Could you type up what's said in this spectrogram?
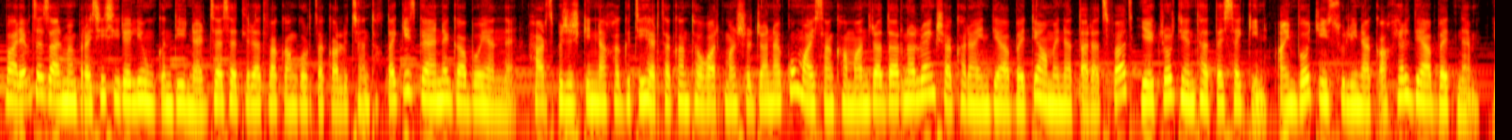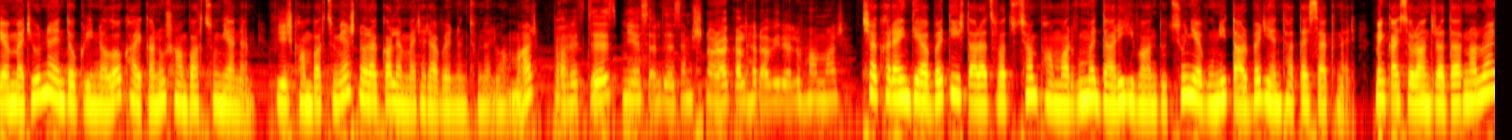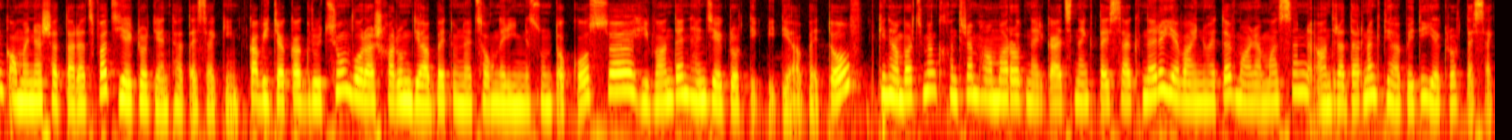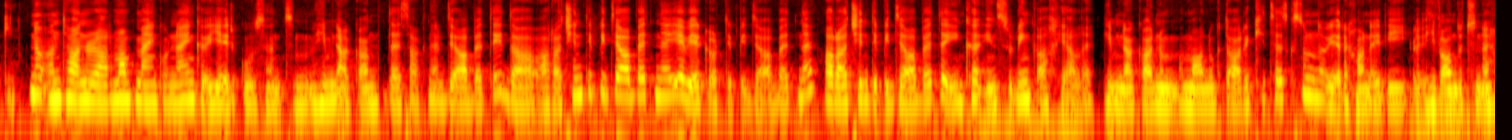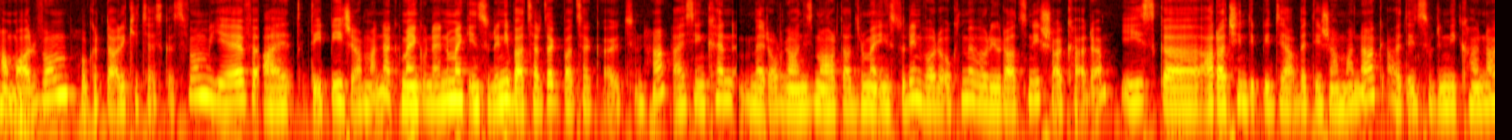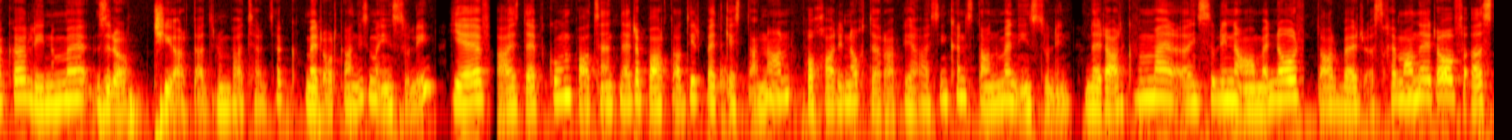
Բարև ձեզ Armen Press-ի սիրելի ունկնդիրներ։ Ձեզ հետ լրատվական գործակալության թղթակից Գայանե Գաբոյանն է։ Հարց բժշկի նախագծի հերթական թողարկման շրջանակում այս անգամ անդրադառնալու ենք շաքարային դիաբետի ամենատարածված երկրորդ ենթատեսակին, այն ոչ ինսուլինակախյալ դիաբետն է։ Եվ մեր հյուրն է էնդոկրինոլոգ Հայկանուշ Համբարձումյանը։ Բժիշկ Համբարձումյան, շնորհակալ եմ մեր հրավերն ընդունելու համար։ Բարև ձեզ։ Ես էլ ձեզ եմ շնորհակալ հրավիրելու համար։ Շաքարային դիաբետը իր տարածվածությամբ համարվում է դարի հիվանդություն եւ ունի տարբեր ենթատեսակներ։ Մենք այսօր անդրադառնալու ենք ամենաշատ տարածված երկրորդ ենթատեսակին։ Կա վիճակագրություն, որ աշխարհում դիաբետ ունեցողների 90%-ը հիվանդ են հենց երկրորդ տիպի դիաբետով։ Կին համբարձում ենք խնդրեմ համառոտ ներկայացնենք տեսակները եւ այնուհետեւ մանրամասն անդրադառնանք դիաբետի երկրորդ տեսակին։ Նո, ընդհանուր առմամբ մենք ունենք երկու sense հիմնական տեսակներ դիաբետի, դա առաջին տիպի դիաբետն է եւ երկրորդ տիպի դիաբետն է։ Առաջին տիպի դիաբետը ինքը ինսուլին կախյալ է։ Հիմնականում մանուկ տարիքից է սկսում երեխաների հիվանդություն է համարվում, փոքր տարիքից է սկսվում եւ այդ տիպի ժամանակ մենք ունենում ենք ինսուլինի բացարձակ բացակայություն, հա։ Այսինքն մեր օրգանիզմը արտադրում է ինսուլին, որը օգնում է որ յուրացնի շաքարը։ Իսկ առաջին տիպի դիաբետի ժամանակ այդ ինսուլինի քանակը լինում է 0, չի արտադրում բացարձակ մեր օրգանիզմը ինսուլին եւ այս դեպքում պացիենտները պարտադիր պետք է ստանան փոխարինող թերապիա, այսինքն ստանում են ինսուլին։ Ներարկվում է ինսուլինը ամեն օր տարբեր սխեմաներով ըստ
